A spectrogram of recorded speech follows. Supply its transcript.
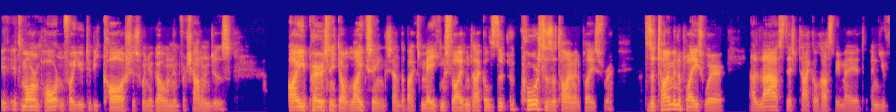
it, it's more important for you to be cautious when you're going in for challenges. I personally don't like seeing centre backs making sliding tackles. Of course, there's a time and a place for it. There's a time and a place where a last ditch tackle has to be made, and you've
